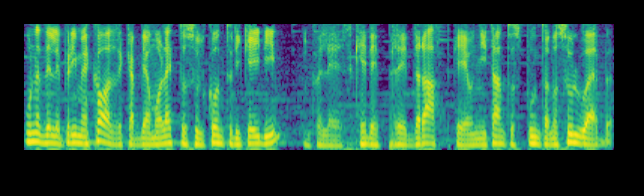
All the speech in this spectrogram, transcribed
Una delle prime cose che abbiamo letto sul conto di KD, in quelle schede pre-draft che ogni tanto spuntano sul web,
